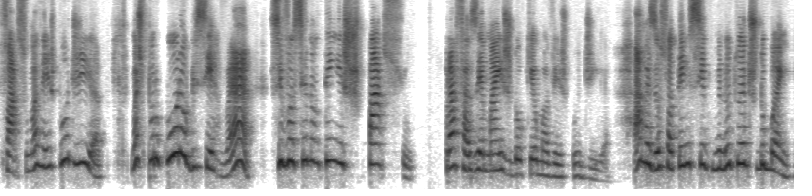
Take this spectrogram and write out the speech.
faça uma vez por dia. Mas procura observar se você não tem espaço para fazer mais do que uma vez por dia. Ah, mas eu só tenho cinco minutos antes do banho.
